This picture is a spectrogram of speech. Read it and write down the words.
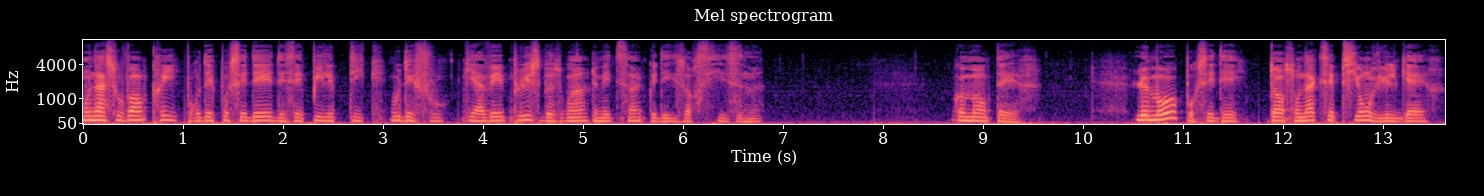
On a souvent pris pour déposséder des épileptiques ou des fous qui avaient plus besoin de médecins que d'exorcismes. Commentaire Le mot posséder, dans son acception vulgaire,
